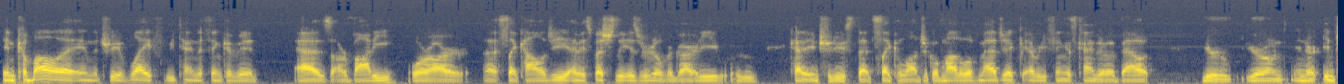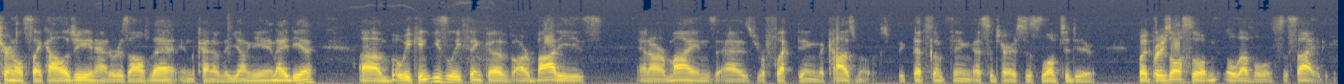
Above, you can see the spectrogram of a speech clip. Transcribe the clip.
in Kabbalah, in the Tree of Life, we tend to think of it as our body or our uh, psychology. Mean, especially Israel Regardie, who kind of introduced that psychological model of magic. Everything is kind of about your your own inner, internal psychology and how to resolve that in kind of the Jungian idea. Um, but we can easily think of our bodies and our minds as reflecting the cosmos. That's something esotericists love to do. But there's right. also a middle level of society.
